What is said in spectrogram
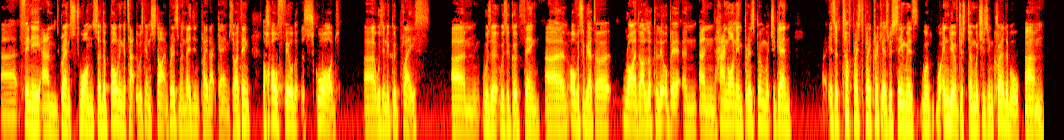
uh, Finney, and Graeme Swann. So the bowling attack that was going to start in Brisbane, they didn't play that game. So I think the whole feel that the squad uh, was in a good place um, was a was a good thing. Um, obviously, we had to ride our luck a little bit and and hang on in Brisbane, which again is a tough place to play cricket, as we've seen with, with what India have just done, which is incredible. Um,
